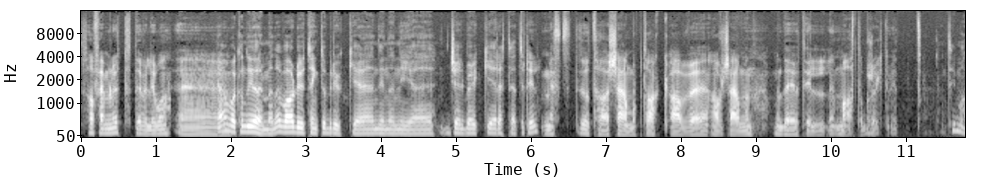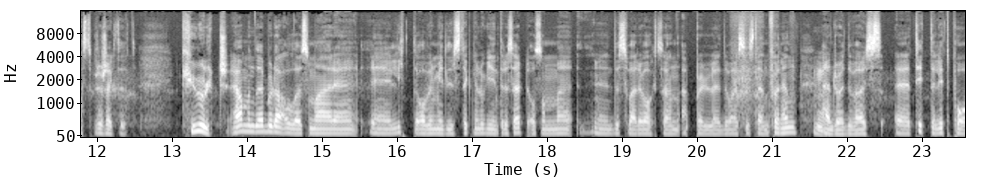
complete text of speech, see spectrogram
Det tar fem minutter, det er veldig bra. Eh, Ja, hva kan du gjøre med det? Hva har du tenkt å bruke dine nye jailbreak-rettigheter til? mest til å ta skjermopptak av, eh, av skjermen, men det er jo til masterprosjektet mitt. Til masterprosjektet ditt. Kult. Ja, men det burde alle som er eh, litt over middels teknologiinteressert, og som eh, dessverre valgte seg en Apple-device istedenfor en Mm. Android-device, eh, titte litt på.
